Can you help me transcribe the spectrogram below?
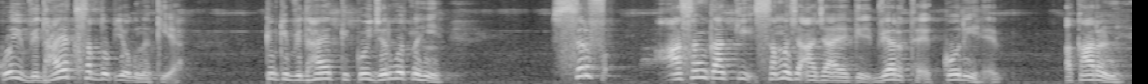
कोई विधायक शब्द उपयोग न किया, क्योंकि विधायक की कोई ज़रूरत नहीं। सिर्फ़ आशंका की समझ आ जाए कि व्यर्थ है, कोरी है, अकारण है।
